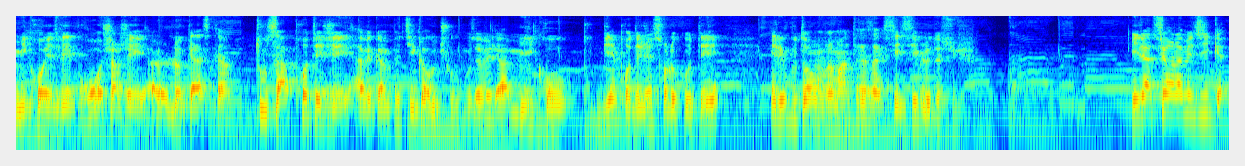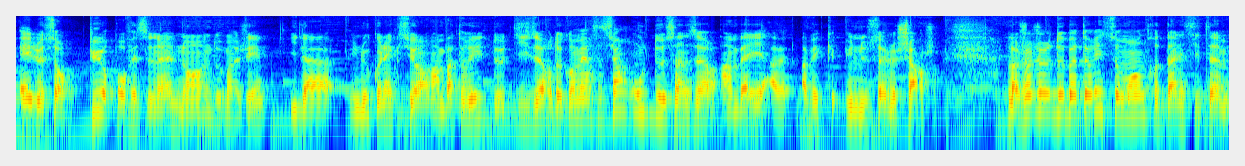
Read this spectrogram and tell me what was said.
micro USB pour recharger euh, le casque. Tout ça protégé avec un petit caoutchouc. Vous avez la micro bien protégée sur le côté et les boutons vraiment très accessibles dessus. Il assure la musique et le son pur professionnel, non endommagé. Il a une connexion en batterie de 10 heures de conversation ou 200 heures en veille avec une seule charge. La jauge de batterie se montre dans les systèmes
